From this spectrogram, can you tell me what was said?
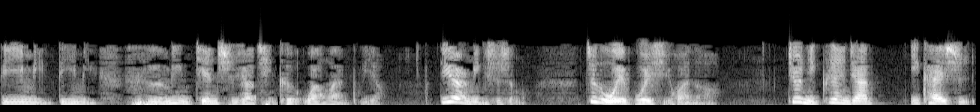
第一名，第一名，死命坚持要请客，万万不要。第二名是什么？这个我也不会喜欢的啊。就你跟人家一开始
